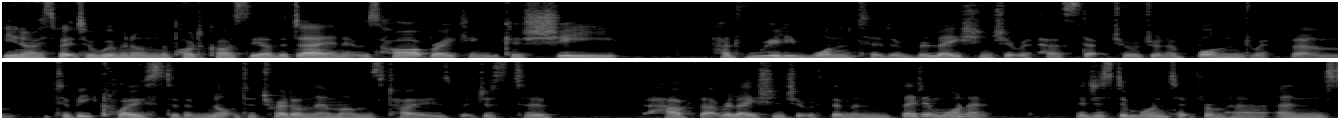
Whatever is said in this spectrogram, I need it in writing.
you know i spoke to a woman on the podcast the other day and it was heartbreaking because she had really wanted a relationship with her stepchildren, a bond with them, to be close to them, not to tread on their mum's toes, but just to have that relationship with them. And they didn't want it. They just didn't want it from her. And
